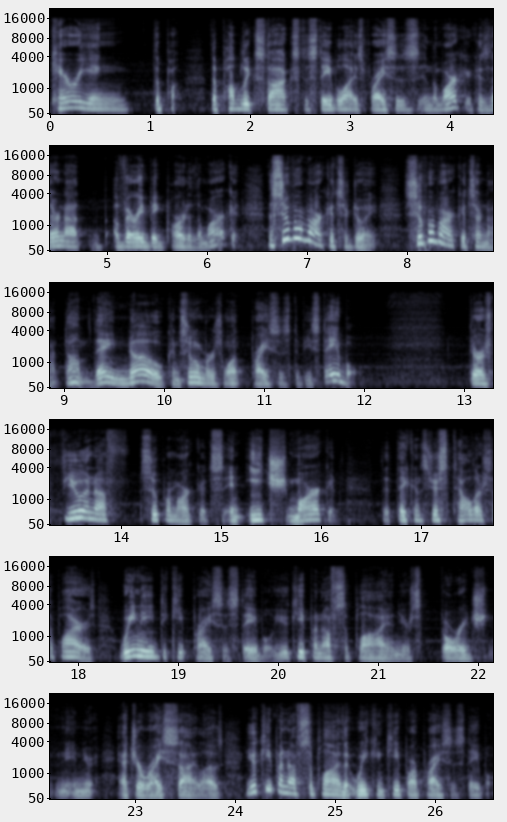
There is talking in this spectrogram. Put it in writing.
carrying the, the public stocks to stabilize prices in the market because they're not a very big part of the market. The supermarkets are doing it. Supermarkets are not dumb. They know consumers want prices to be stable. There are few enough supermarkets in each market that they can just tell their suppliers, we need to keep prices stable. You keep enough supply in your storage in your, at your rice silos. You keep enough supply that we can keep our prices stable.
